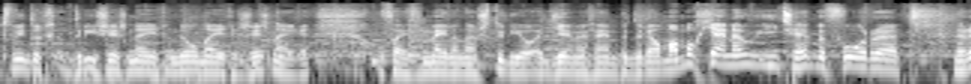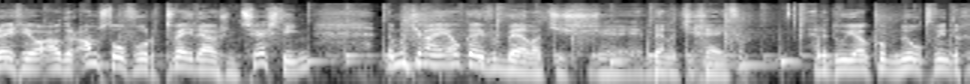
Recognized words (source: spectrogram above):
020 369 0969. Of even mailen naar studio.jamfm.nl. Maar mocht jij nou iets hebben voor eh, de regio Ouder Amstel voor 2016, dan moet je mij ook even belletjes, eh, belletje geven. En dat doe je ook op 020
